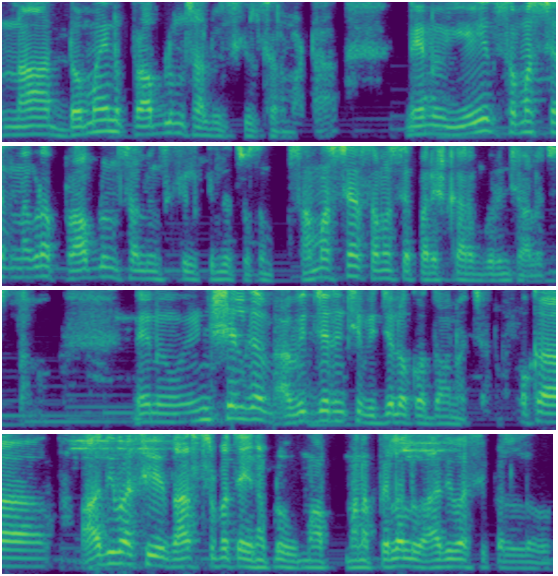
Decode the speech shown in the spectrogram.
నా డొమైన్ ప్రాబ్లమ్ సాల్వింగ్ స్కిల్స్ అనమాట నేను ఏ సమస్య అన్నా కూడా ప్రాబ్లమ్ సాల్వింగ్ స్కిల్ కింద చూస్తాను. సమస్య సమస్య పరిష్కారం గురించి ఆలోచిస్తాను. నేను ఇనిషియల్గా అవిద్య నుంచి విద్యలోకి వద్దామని వచ్చాను. ఒక ఆదివాసీ రాష్ట్రపతి అయినప్పుడు మా మన పిల్లలు ఆదివాసీ పిల్లలు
